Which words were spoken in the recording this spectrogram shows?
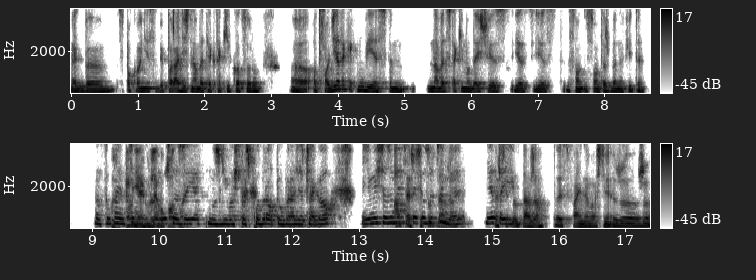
jakby spokojnie sobie poradzić, nawet jak taki kocur e, odchodzi. A tak jak mówię, jest w tym, nawet w takim odejściu jest, jest, jest, są, są też benefity. No, słuchając Ciebie, myślę, że jest możliwość też powrotu w razie czego. I myślę, że my Ci tego życzymy. Nie, Też tej... się to zdarza. To jest fajne właśnie, że, że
